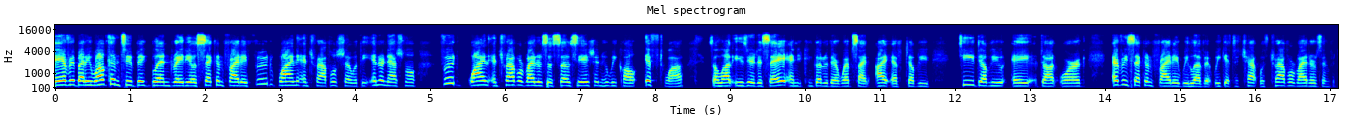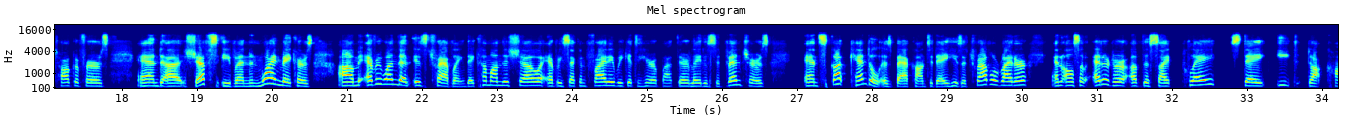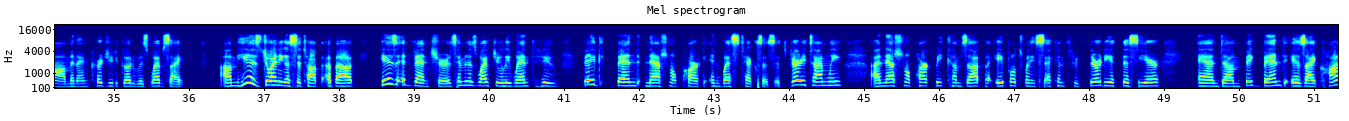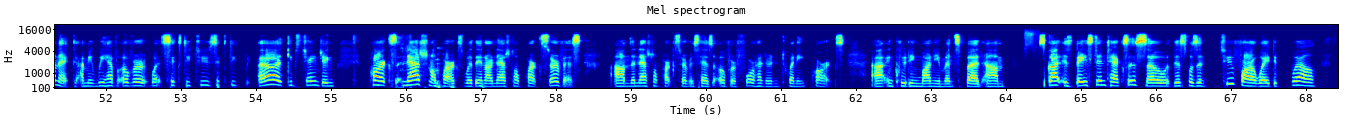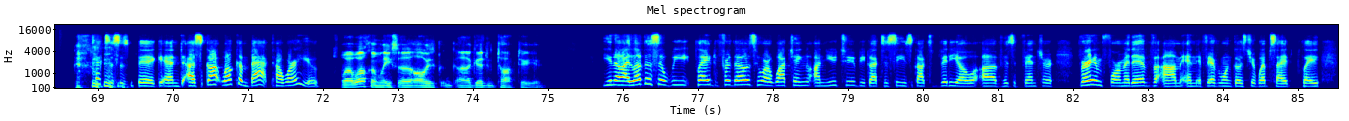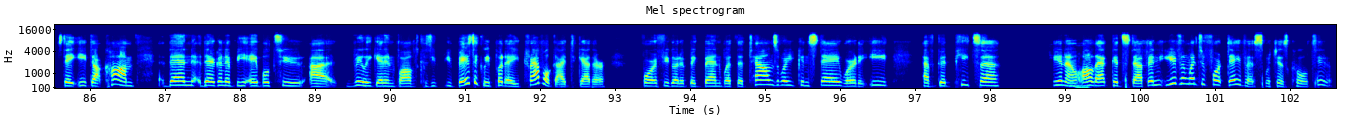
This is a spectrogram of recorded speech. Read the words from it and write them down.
Hey, everybody, welcome to Big Blend Radio's second Friday food, wine, and travel show with the International Food, Wine, and Travel Writers Association, who we call IFTWA. It's a lot easier to say, and you can go to their website, ifwtwa.org. Every second Friday, we love it. We get to chat with travel writers and photographers and uh, chefs, even, and winemakers. Um, everyone that is traveling, they come on this show every second Friday. We get to hear about their latest adventures and Scott Kendall is back on today. He's a travel writer and also editor of the site playstayeat.com. And I encourage you to go to his website. Um, he is joining us to talk about his adventures. Him and his wife, Julie, went to Big Bend National Park in West Texas. It's very timely. Uh, National Park Week comes up April 22nd through 30th this year. And um, Big Bend is iconic. I mean, we have over what 62, 63, uh, it keeps changing parks, national parks within our National Park Service. Um, the National Park Service has over 420 parks, uh, including monuments. But um, Scott is based in Texas, so this wasn't too far away. To well, Texas is big. And uh, Scott, welcome back. How are you? Well, welcome, Lisa. Always uh, good to talk to you you know, I love this. So we played for those who are watching on YouTube. You got to see Scott's video of his adventure, very informative. Um, and if everyone goes to your website, playstayeat.com, then they're going to be able to uh, really get involved because you, you basically put a travel guide together for if you go to Big Bend with the towns where you can stay, where to eat, have good pizza, you know, mm. all that good stuff. And you even went to Fort Davis, which is cool too.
